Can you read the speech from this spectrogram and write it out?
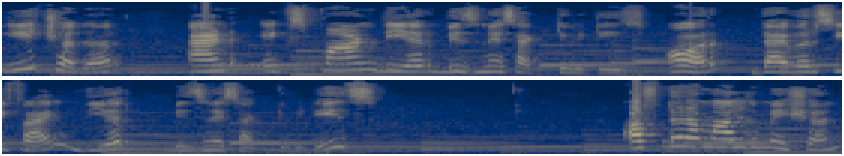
each other and expand their business activities or diversify their business activities. After amalgamation,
